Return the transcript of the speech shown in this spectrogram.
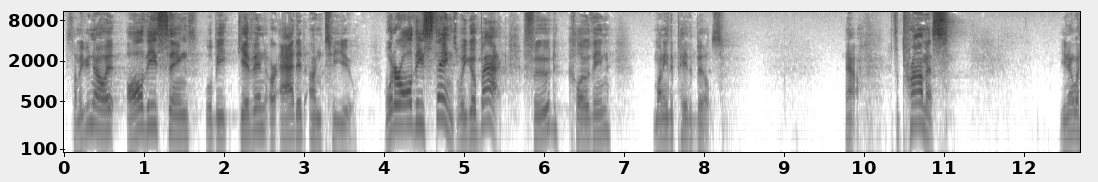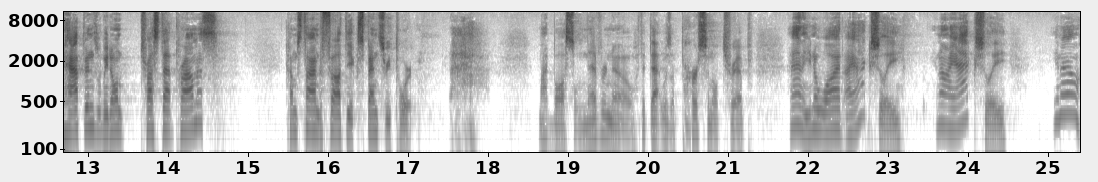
Some of you know it. All these things will be given or added unto you. What are all these things? Well, you go back food, clothing, money to pay the bills. Now, it's a promise. You know what happens when we don't trust that promise? Comes time to fill out the expense report. Ah, my boss will never know that that was a personal trip. And you know what? I actually, you know, I actually, you know,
